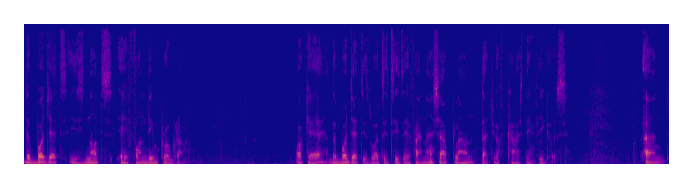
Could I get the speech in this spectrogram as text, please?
the budget is not a funding program. Okay, the budget is what it is, a financial plan that you have cast in figures. And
